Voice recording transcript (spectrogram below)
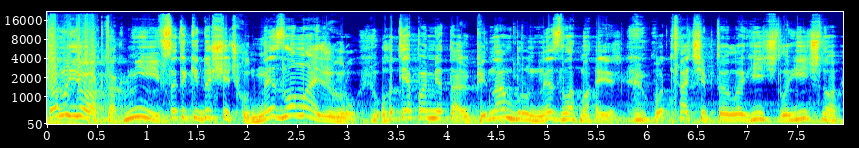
Та ну як так? Ні, все-таки дощечку, не зламаєш гру. От я пам'ятаю, пінамбру не зламаєш. От начебто логіч, логічно,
